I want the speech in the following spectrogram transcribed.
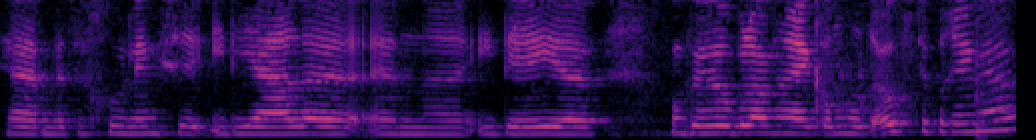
ja, met de GroenLinkse idealen en eh, ideeën vond ik het heel belangrijk om dat over te brengen.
